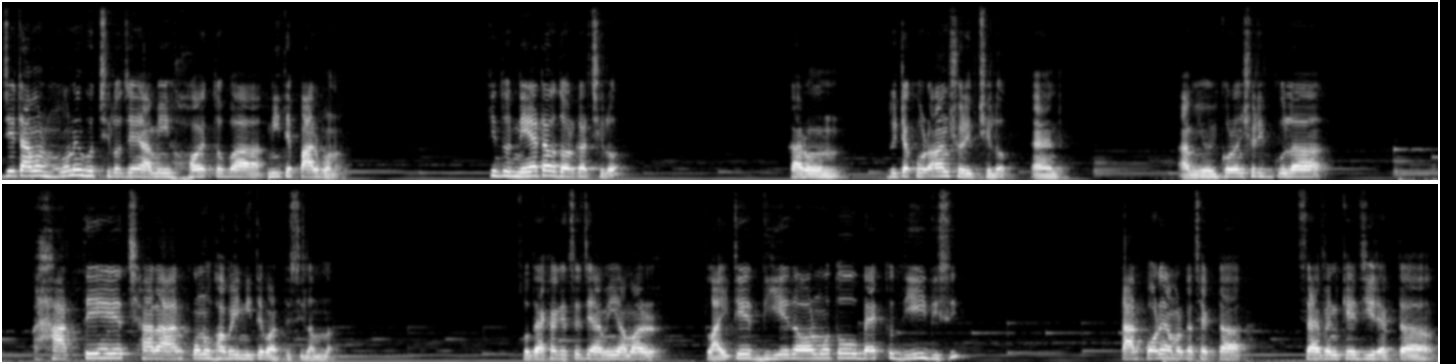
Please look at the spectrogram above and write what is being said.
যেটা আমার মনে হচ্ছিল যে আমি হয়তো বা নিতে পারব না। কিন্তু নেয়াটাও দরকার ছিল। কারণ দুইটা কোরআন শরীফ ছিল অ্যান্ড আমি ওই কোরআন শরীফগুলা হাতে ছাড়া আর কোনোভাবেই নিতে পারতেছিলাম না। তো দেখা গেছে যে আমি আমার ফ্লাইটে দিয়ে দেওয়ার মতো ব্যাগ তো দিয়েই দিছি। তারপরে আমার কাছে একটা সেভেন কেজির একটা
